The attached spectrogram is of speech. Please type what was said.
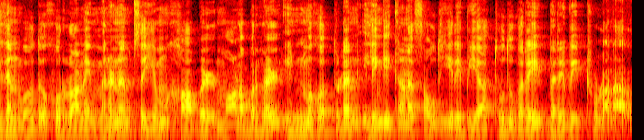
இதன்போது ஹுர்ரானை மனநம் செய்யும் ஹாபிள் மாணவர்கள் இன்முகத்துடன் இலங்கைக்கான சவுதி அரேபியா தூதுவரை வரவேற்றுள்ளனர்.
